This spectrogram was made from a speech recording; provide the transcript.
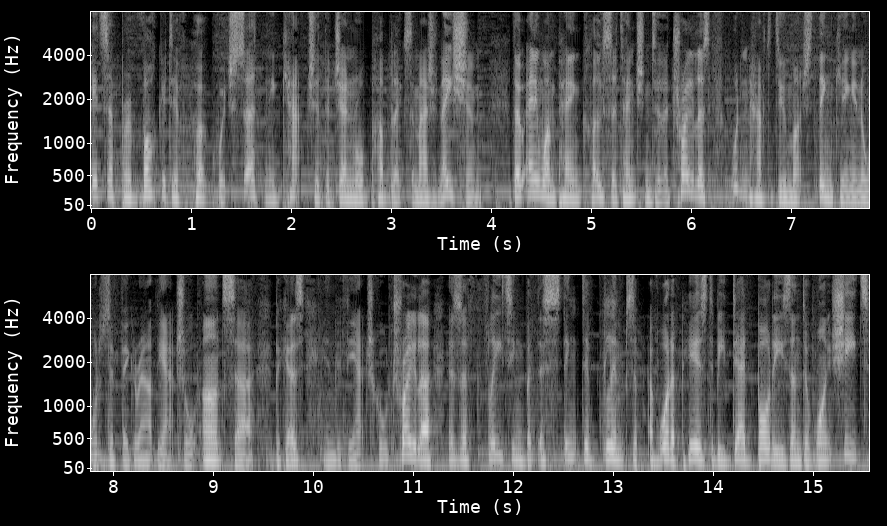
It's a provocative hook which certainly captured the general public's imagination, though anyone paying close attention to the trailers wouldn't have to do much thinking in order to figure out the actual answer, because in the theatrical trailer, there's a fleeting but distinctive glimpse of what appears to be dead bodies under white sheets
